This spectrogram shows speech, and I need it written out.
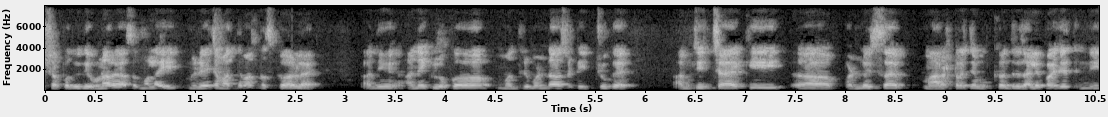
शपथविधी होणार आहे असं मलाही मीडियाच्या माध्यमातूनच कळलं आहे आणि अनेक लोक मंत्रिमंडळासाठी इच्छुक आहेत. आमची इच्छा आहे की फडणवीस साहेब महाराष्ट्राचे मुख्यमंत्री झाले पाहिजे. त्यांनी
